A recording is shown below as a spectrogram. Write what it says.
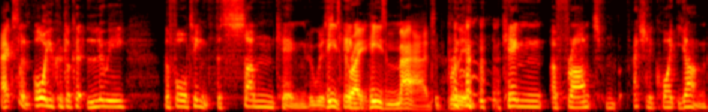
Excellent. Or you could look at Louis the Fourteenth, the Sun King, who was he's king, great. He's mad. brilliant, king of France, actually quite young.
